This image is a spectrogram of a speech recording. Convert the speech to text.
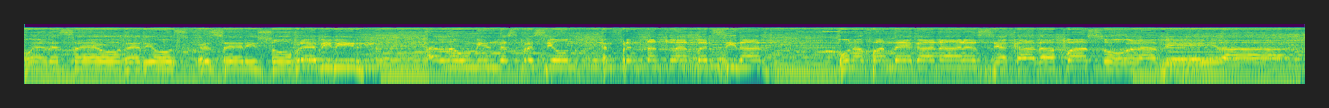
fue deseo de Dios crecer y sobrevivir a la humilde expresión, enfrentar la adversidad con afán de ganarse a cada paso la vida.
